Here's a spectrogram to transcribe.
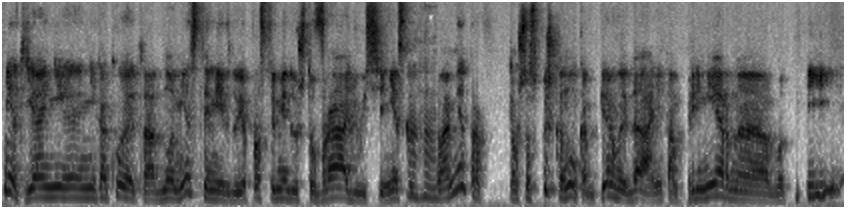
Нет, я не, не какое-то одно место имею в виду, я просто имею в виду, что в радиусе нескольких ага. километров, потому что вспышка, ну, как первые, да, они там примерно вот и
